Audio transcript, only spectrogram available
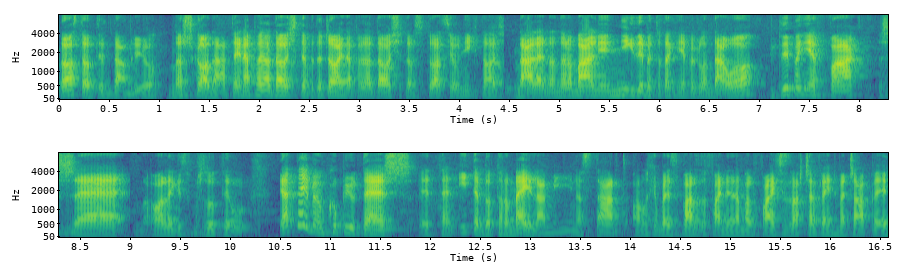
dostał tym W. No szkoda, tutaj na pewno dało się to wydodżować, na pewno dało się tę sytuację uniknąć. No ale no normalnie nigdy by to tak nie wyglądało, gdyby nie fakt, że no Oleg jest po prostu do tyłu. Ja tutaj bym kupił też y, ten item do Tormaila mini na start. On chyba jest bardzo fajny na Malfightie, zwłaszcza w range matchupy,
